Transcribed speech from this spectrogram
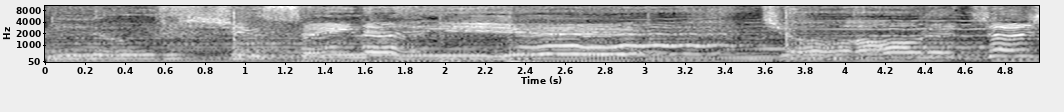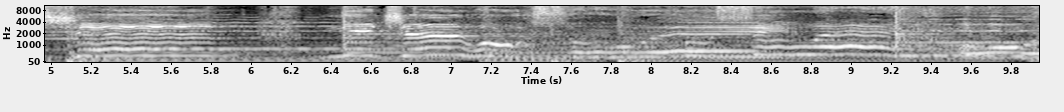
你留着心碎那一页，骄傲的展现，你真无所谓。偶尔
